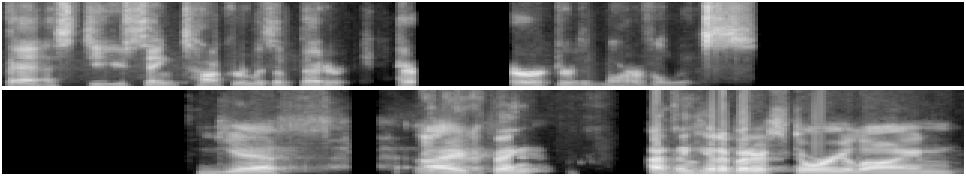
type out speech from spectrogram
best. Do you think Takeru was a better character than Marvelous? Yes, I think I think he had a better storyline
